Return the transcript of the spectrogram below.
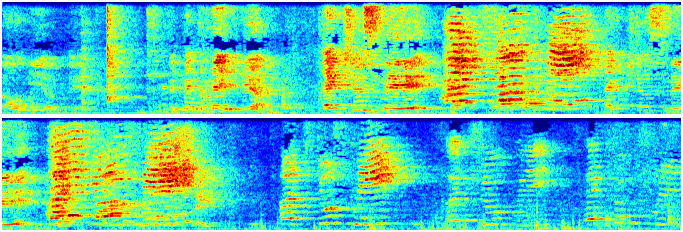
No we, okay? Repeat to me, here. Excuse me. Excuse me. Excuse me. Excuse me. Excuse me. Excuse me. Excuse me.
